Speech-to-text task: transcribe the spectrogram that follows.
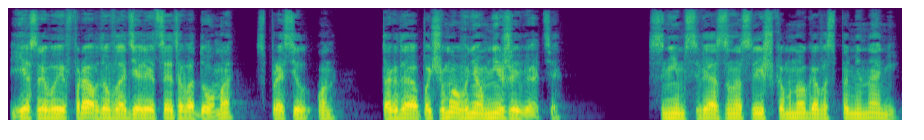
«Если вы вправду владелец этого дома», — спросил он, — Тогда почему в нем не живете? С ним связано слишком много воспоминаний,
